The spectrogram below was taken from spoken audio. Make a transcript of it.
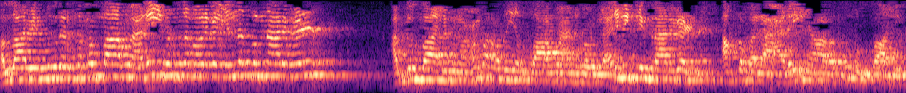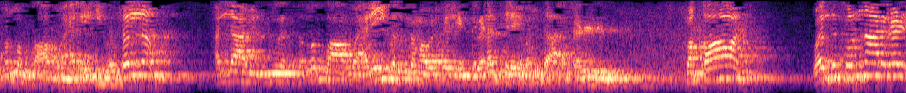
அல்லாவின் தூதர் சொல்லமாக அலைவசம் அவர்கள் என்ன சொன்னார்கள்? அவர்கள் அறிவிக்கின்றார்கள் அக்பல அலைனா ரசூலுல்லாஹி ஸல்லல்லாஹு அலைஹி வஸல்லம். அல்லாஹ்வின் தூதர் ஸல்லல்லாஹு அலைஹி வஸல்லம் அவர்கள் எங்களிடத்திலே வந்தார்கள். ஃபகால் வந்து சொன்னார்கள்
